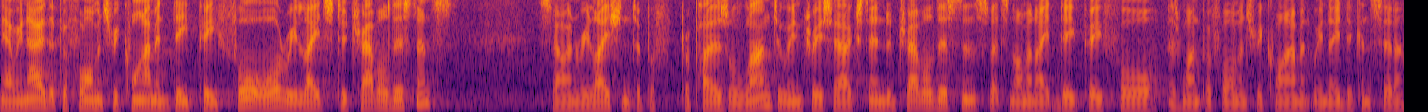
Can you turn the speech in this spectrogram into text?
Now we know that performance requirement DP4 relates to travel distance so in relation to proposal one, to increase our extended travel distance, let's nominate DP4 as one performance requirement we need to consider.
